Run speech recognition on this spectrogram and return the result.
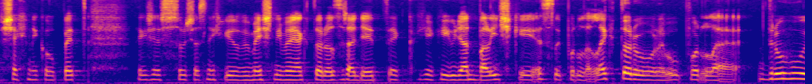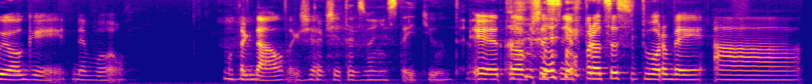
všechny koupit. Takže v současné chvíli vymýšlíme, jak to rozřadit, jak, jaký udělat balíčky, jestli podle lektorů, nebo podle druhů jogy, nebo a tak mhm. dál. Takže, takže takzvaně stay tuned. Je to přesně v procesu tvorby a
